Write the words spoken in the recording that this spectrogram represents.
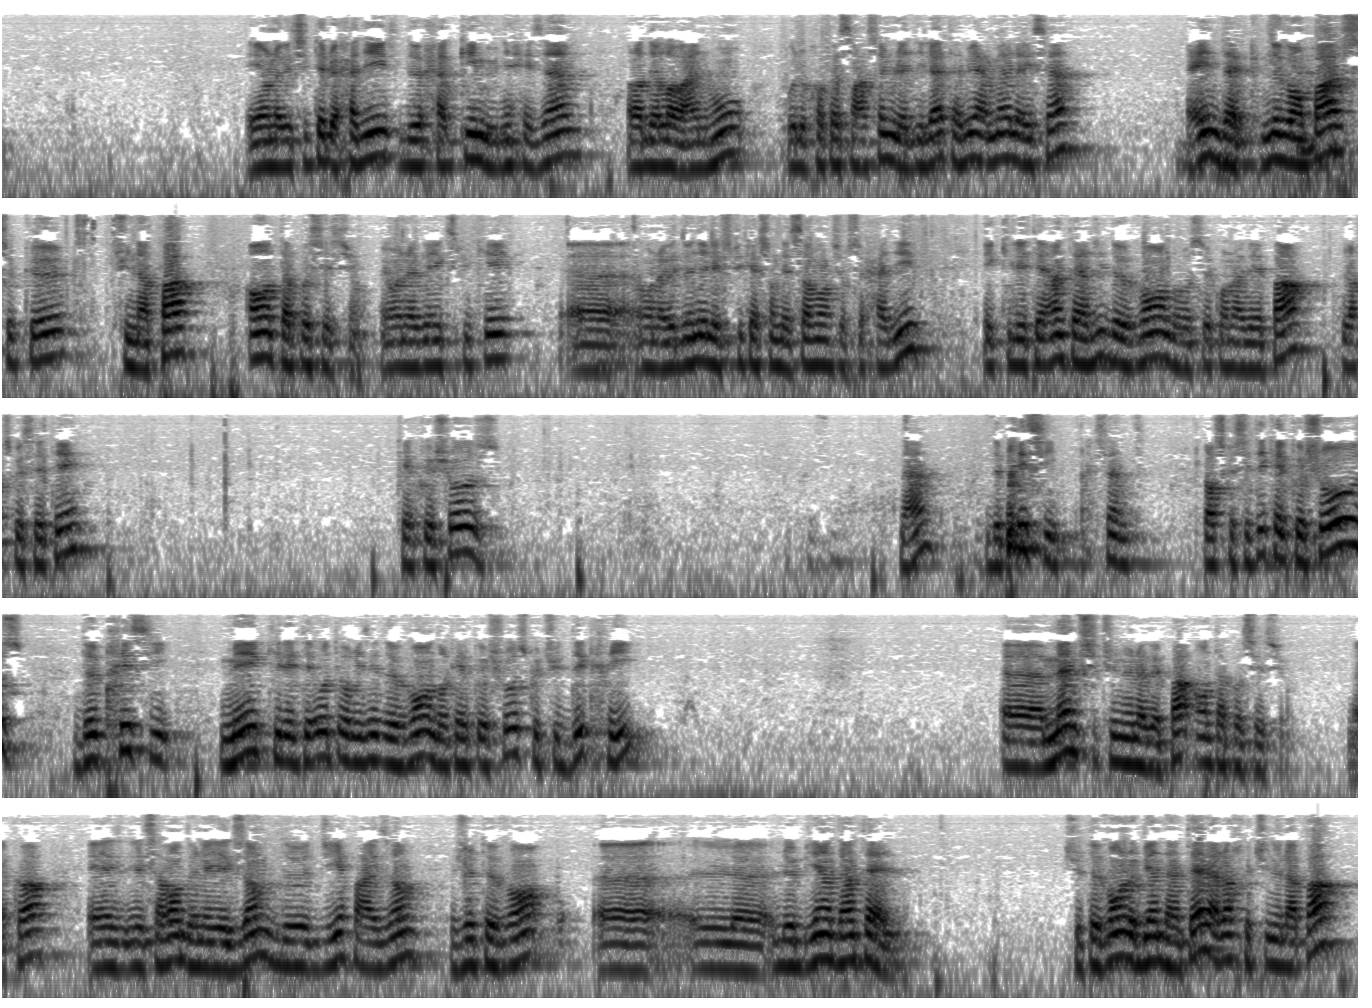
Et on avait cité le hadith de Hakim ibn Hizam, anhu, où le professeur Hassan lui a dit Ne vends pas ce que tu n'as pas en ta possession. Et on avait expliqué, euh, on avait donné l'explication des savants sur ce hadith, et qu'il était interdit de vendre ce qu'on n'avait pas lorsque c'était quelque chose hein, de précis. Lorsque c'était quelque chose de précis, mais qu'il était autorisé de vendre quelque chose que tu décris, euh, même si tu ne l'avais pas en ta possession. D'accord? Et les savants donnaient l'exemple de dire, par exemple, je te vends euh, le, bien d'un tel. Je te vends le bien d'un tel alors que tu ne l'as pas.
